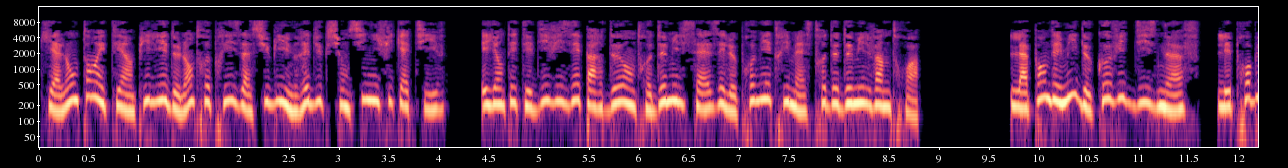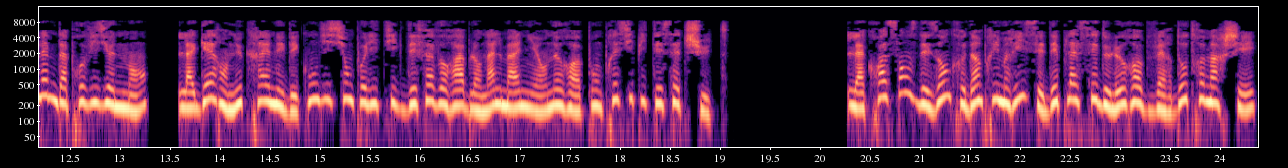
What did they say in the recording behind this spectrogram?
qui a longtemps été un pilier de l'entreprise a subi une réduction significative, ayant été divisé par deux entre 2016 et le premier trimestre de 2023. La pandémie de Covid-19, les problèmes d'approvisionnement, la guerre en Ukraine et des conditions politiques défavorables en Allemagne et en Europe ont précipité cette chute. La croissance des encres d'imprimerie s'est déplacée de l'Europe vers d'autres marchés,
